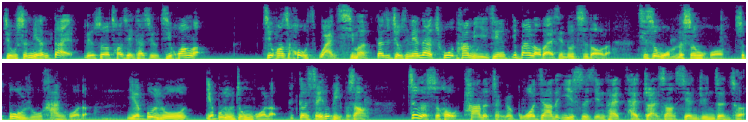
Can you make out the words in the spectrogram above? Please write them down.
九十年代，比如说朝鲜开始有饥荒了，饥荒是后晚期嘛，但是九十年代初，他们已经一般老百姓都知道了，其实我们的生活是不如韩国的，也不如也不如中国了，跟谁都比不上。这个时候，他的整个国家的意识形态才转上先军政策。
